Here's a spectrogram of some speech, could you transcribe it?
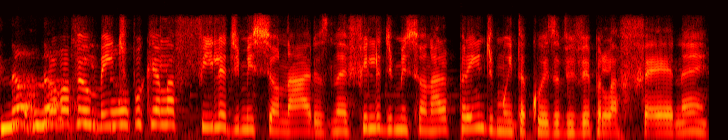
Não, não Provavelmente que, porque ela é filha de missionários, né? Filha de missionário aprende muita coisa a viver pela fé, né?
